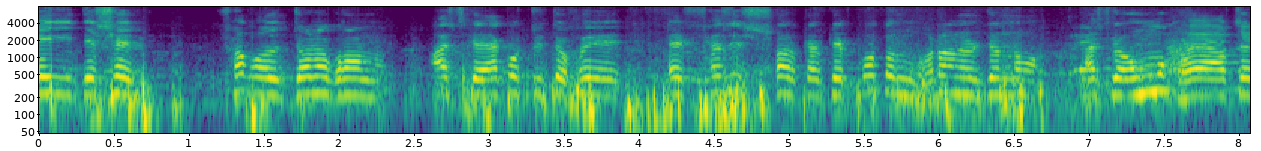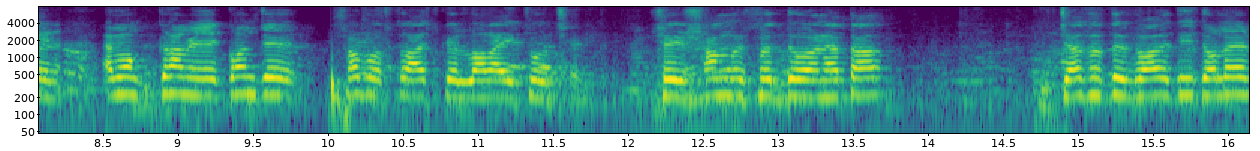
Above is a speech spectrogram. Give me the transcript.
এই দেশের সকল জনগণ আজকে একত্রিত হয়ে এই ফ্যাসিস্ট সরকারকে পতন ঘটানোর জন্য আজকে উন্মুখ হয়ে আছেন এবং গ্রামে গঞ্জে সর্বস্ত আজকে লড়াই চলছে। সেই সংশ্রদ্ধ নেতা জাতীয়তাবাদী দলের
